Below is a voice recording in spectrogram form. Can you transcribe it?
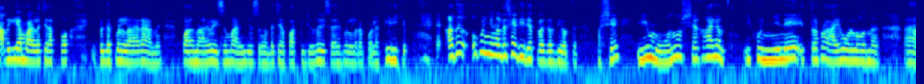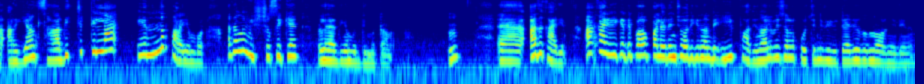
അറിയാൻ പാടില്ല. ചിലപ്പോൾ ഇപ്പോഴത്തെ പിള്ളേരാണ് പതിനാല് വയസ്സും പതിനഞ്ച് വയസ്സും കണ്ട ചിലപ്പോൾ പത്തിരുപത് വയസ്സായ പിള്ളേരെ പോലൊക്കെ ഇരിക്കും. അത് കുഞ്ഞുങ്ങളുടെ ശരീര പ്രകൃതി ഓർത്ത് പക്ഷേ ഈ മൂന്ന് വർഷക്കാലം ഈ കുഞ്ഞിനെ ഇത്ര പ്രായമുള്ളൂ എന്ന് അറിയാൻ സാധിച്ചിട്ടില്ല എന്ന് പറയുമ്പോൾ അതങ്ങ് വിശ്വസിക്കാൻ വളരെയധികം ബുദ്ധിമുട്ടാണ്. അത് കാര്യം. ആ കഴിയിക്കട്ടെ ഇപ്പോൾ പലരും ചോദിക്കുന്നുണ്ട് ഈ പതിനാല് വയസ്സുള്ള കൊച്ചിന്റെ വീട്ടുകാർ ഇതൊന്നും പറഞ്ഞില്ലേന്ന്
